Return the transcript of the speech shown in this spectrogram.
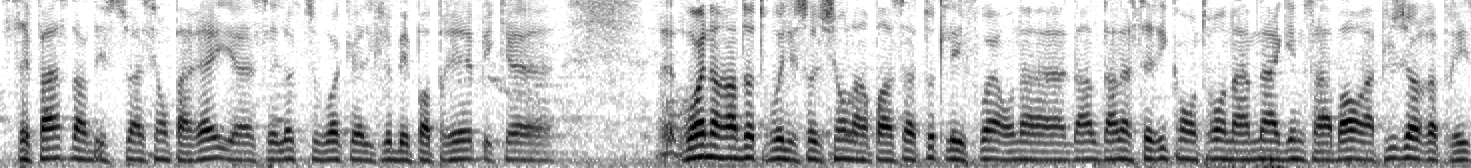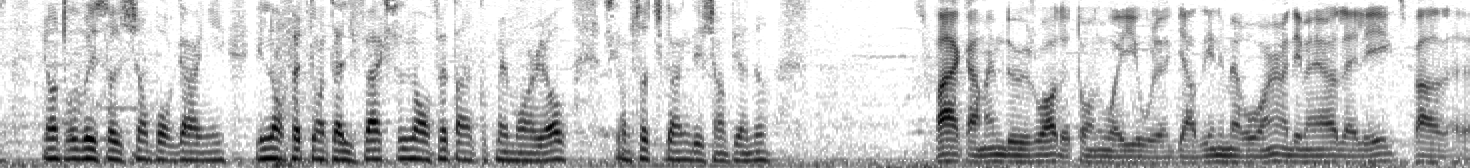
s'effacent dans des situations pareilles, euh, c'est là que tu vois que le club n'est pas prêt, puis que... Rouen Aranda a trouvé les solutions l'an passé à toutes les fois. On a, dans, la série contre, on a amené la game à bord à plusieurs reprises. Ils ont trouvé les solutions pour gagner. Ils l'ont fait contre Halifax, ils l'ont fait en Coupe Memorial. C'est comme ça que tu gagnes des championnats tu perds quand même deux joueurs de ton noyau. Le gardien numéro un, un des meilleurs de la Ligue. Tu parles euh,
